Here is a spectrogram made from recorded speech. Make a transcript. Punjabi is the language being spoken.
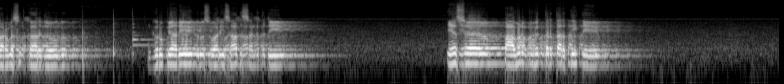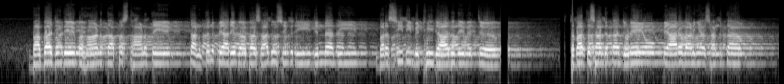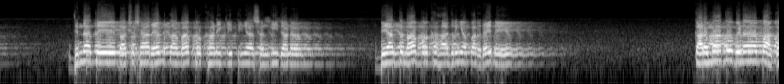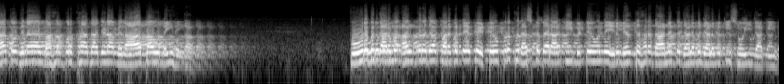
ਪਰਮ ਸਤਿਕਾਰਯੋਗ ਗੁਰੂ ਪਿਆਰੇ, ਗੁਰੂ ਸਵਾਰੀ ਸਾਧ ਸੰਗਤ ਜੀ, ਇਸ ਪਾਵਨ ਪਵਿੱਤਰ ਧਰਤੀ ਤੇ ਬਾਬਾ ਜੀ ਦੇ ਮਹਾਨ ਤਪ ਸਥਾਨ ਤੇ ਧੰਨ ਧੰਨ ਪਿਆਰੇ ਬਾਬਾ ਸਾਧੂ ਸਿੰਘ ਜੀ, ਜਿਨ੍ਹਾਂ ਦੀ ਬਰਸੀ ਦੀ ਮਿੱਠੀ ਯਾਦ ਦੇ ਵਿੱਚ ਸਬਤ ਸੰਗਤਾਂ ਜੁੜੇ ਹੋ ਪਿਆਰ ਵਾਲੀਆਂ ਸੰਗਤਾਂ। ਜਿਨ੍ਹਾਂ ਤੇ ਬਖਸ਼ਿਸ਼ਾਂ, ਰਹਿਮਤਾਂ, ਮਹਾਂਪੁਰਖਾਂ ਨੇ ਕੀਤੀਆਂ ਸੰਗੀ ਜਨ। ਬੇਅੰਤ ਮਹਾਂਪੁਰਖ ਹਾਜ਼ਰੀਆਂ ਭਰ ਰਹੇ ਨੇ। ਕਰਮਾਂ ਤੋਂ ਬਿਨਾ, ਭਾਗਾਂ ਤੋਂ ਬਿਨਾ, ਮਹਾਂਪੁਰਖਾਂ ਦਾ ਜਿਹੜਾ ਮਿਲਾਪ ਆ, ਉਹ ਨਹੀਂ ਹੁੰਦਾ। ਪੂਰਬ ਕਰਮ ਅੰਕਰ ਜਾਂ ਪ੍ਰਗਟੇ ਭੇਟਿਓ ਪੁਰਖ ਰਸਕ ਬੈਰਾਗੀ ਮਿਟਿਓ ਅੰਧੇਰ ਮਿਲਤ ਹਰ ਨਾਨਕ ਜਨਮ ਜਨਮ ਕੀ ਸੋਈ ਜਾਗੀ।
